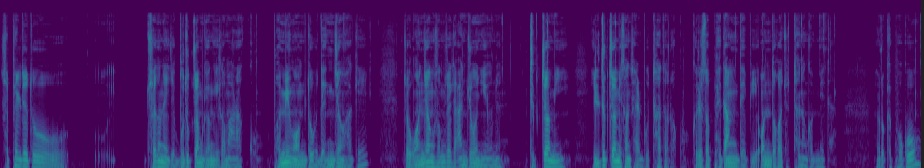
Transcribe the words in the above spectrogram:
셰필드도 최근에 이제 무득점 경기가 많았고 버밍엄도 냉정하게 저 원정 성적이 안 좋은 이유는 득점이 1득점 이상 잘 못하더라고. 그래서 배당 대비 언더가 좋다는 겁니다. 이렇게 보고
